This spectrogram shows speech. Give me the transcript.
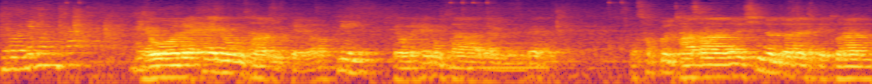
대화 해동사? 네. 대월의 해룡사라고 있대요. 네, 대월의 해룡사가 있는데 석불 자산을 10년 전에 이렇게 도난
